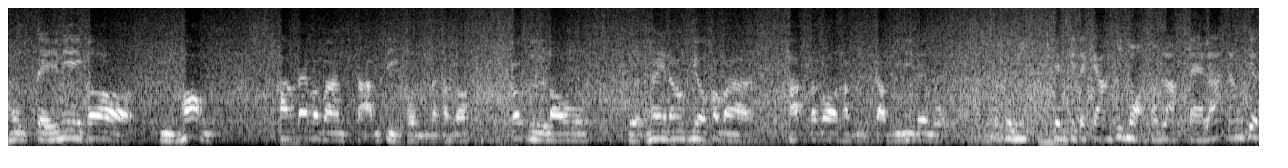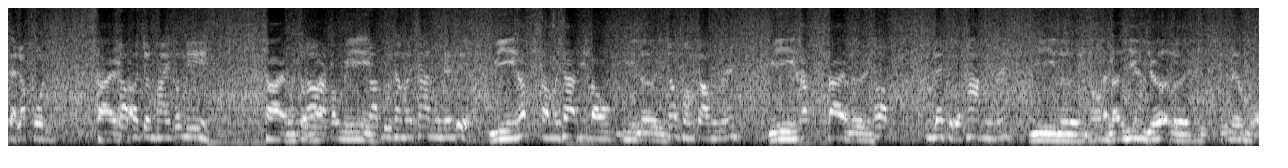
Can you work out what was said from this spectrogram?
โฮมสเตย์ที่นี่ก็หนึ่งห้องพักได้ประมาณ 3-4 คนนะครับเนาะก็คือเราเปิดให้นักท่องเที่ยวเข้ามาพักแล้วก็ทำกิจกรรมที่นี่ได้เลยก็คือมีเป็นกิจกรรมที่เหมาะสำหรับแต่ละนักท่องเที่ยวแต่ละคนใช่ชคอรับบผจญภัยก็มีใช่ผจญภัยก็มีชอบดูธรรมชาติมีไหมพี่มีครับธรรมชาติที่เรามีเลย ชอบของเก่ามีไหมมีครับได้เลย ชอบ ดูแลสุขภาพมีไหม มีเลยอ๋ออัอันนั้นยิ่งเยอะเลยเรื่องสุข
